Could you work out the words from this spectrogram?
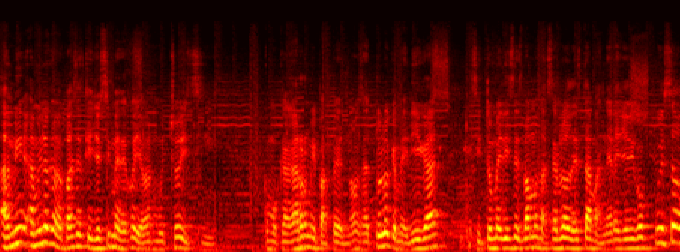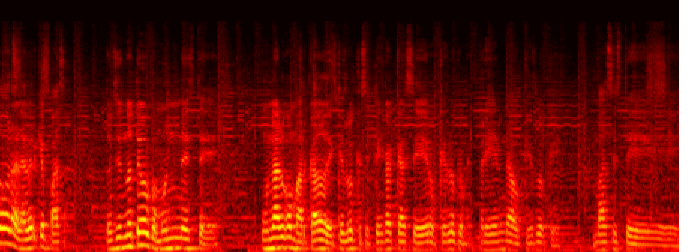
a mí, a mí lo que me pasa es que yo sí me dejo llevar mucho y sí, como que agarro mi papel, ¿no? O sea, tú lo que me digas, si tú me dices vamos a hacerlo de esta manera, yo digo, pues órale, a ver qué pasa. Entonces no tengo como un, este, un algo marcado de qué es lo que se tenga que hacer o qué es lo que me prenda o qué es lo que más, este,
